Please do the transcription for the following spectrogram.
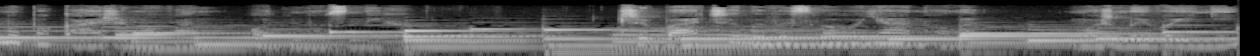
ми покажемо вам одну з них. Чи бачили ви свого янгола? Можливо, і ні,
